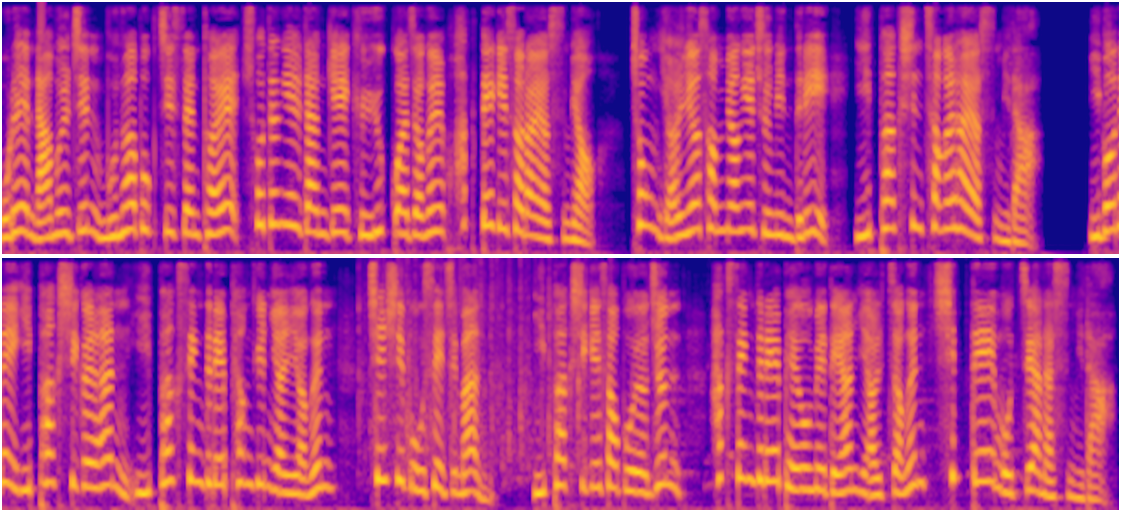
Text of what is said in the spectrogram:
올해 나물진 문화복지센터의 초등 1단계 교육과정을 확대 개설하였으며 총 16명의 주민들이 입학 신청을 하였습니다. 이번에 입학식을 한 입학생들의 평균 연령은 75세지만 입학식에서 보여준 학생들의 배움에 대한 열정은 10대에 못지않았습니다.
